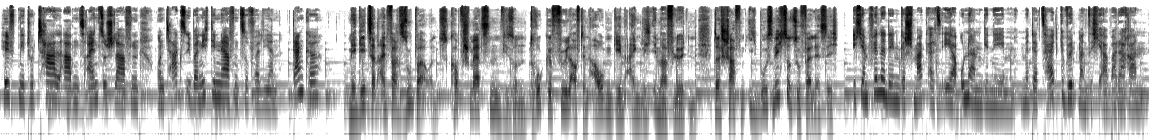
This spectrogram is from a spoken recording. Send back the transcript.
Hilft mir total, abends einzuschlafen und tagsüber nicht die Nerven zu verlieren. Danke. Mir geht's dann einfach super und Kopfschmerzen wie so ein Druckgefühl auf den Augen gehen eigentlich immer flöten. Das schaffen Ibus nicht so zuverlässig. Ich empfinde den Geschmack als eher unangenehm. Mit der Zeit gewöhnt man sich aber daran.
